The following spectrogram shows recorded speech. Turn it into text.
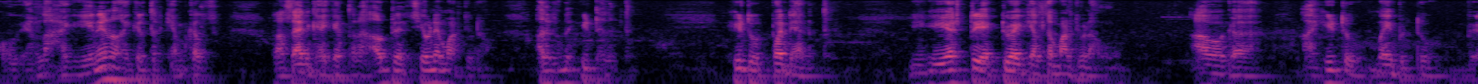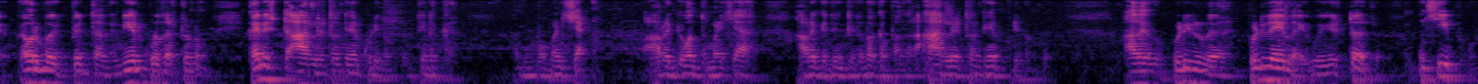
ಅವು ಎಲ್ಲ ಹಾಕಿ ಏನೇನೋ ಹಾಕಿರ್ತಾರೆ ಕೆಮಿಕಲ್ಸ್, ರಾಸಾಯನಿಕ ಹಾಕಿರ್ತಾರೆ ಅದನ್ನ ಸೇವನೆ ಮಾಡ್ತೀವಿ ನಾವು. ಅದರಿಂದ ಹೀಟ್ ಆಗುತ್ತೆ. ಹೀಟ್ ಉತ್ಪನ್ನ ಆಗುತ್ತೆ. ಈಗ ಎಷ್ಟು ಆ್ಯಕ್ಟಿವ್ ಆಗಿ ಕೆಲಸ ಮಾಡ್ತೀವಿ ನಾವು, ಆವಾಗ ಆ ಹೀಟು ಮೈ ಬಿಟ್ಟು ಬೆವ್ರ ಬಿಟ್ಟು ನೀರು ಕುಡಿದಷ್ಟು ಕನಿಷ್ಠ ಆರು ಲೀಟರ್ ನೀರು ಕುಡಿಬೇಕು ದಿನಕ್ಕೆ. ಒಬ್ಬ ಮನುಷ್ಯ, ಆರೋಗ್ಯವಂತ ಮನುಷ್ಯ ಆರೋಗ್ಯದಿಂದ ಇರಬೇಕಪ್ಪ ಅಂದ್ರೆ ಆರು ಲೀಟರ್ ನೀರು ಕುಡಿಬೇಕು. ಅದು ಕುಡಿಯೋದು, ಕುಡಿದೇ ಇಲ್ಲ, ಇವು ಎಷ್ಟು ಒಂದು ಸೀಪು,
